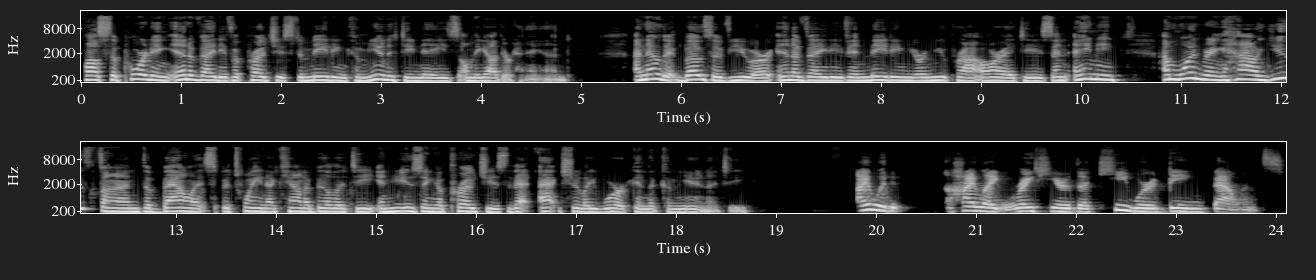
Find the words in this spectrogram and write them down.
while supporting innovative approaches to meeting community needs on the other hand? I know that both of you are innovative in meeting your new priorities. And Amy, I'm wondering how you find the balance between accountability and using approaches that actually work in the community. I would highlight right here the keyword being balance.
